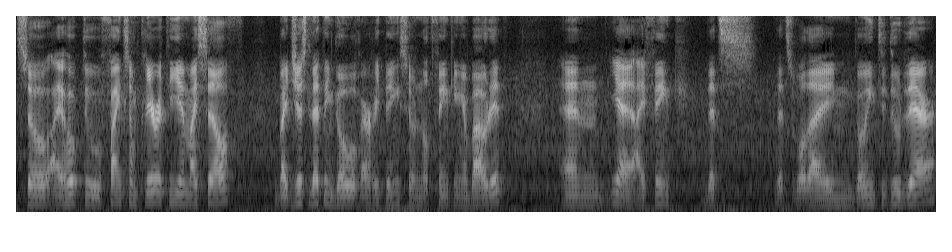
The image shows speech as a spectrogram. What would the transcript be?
So I hope to find some clarity in myself by just letting go of everything, so not thinking about it. And yeah, I think that's that's what I'm going to do there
